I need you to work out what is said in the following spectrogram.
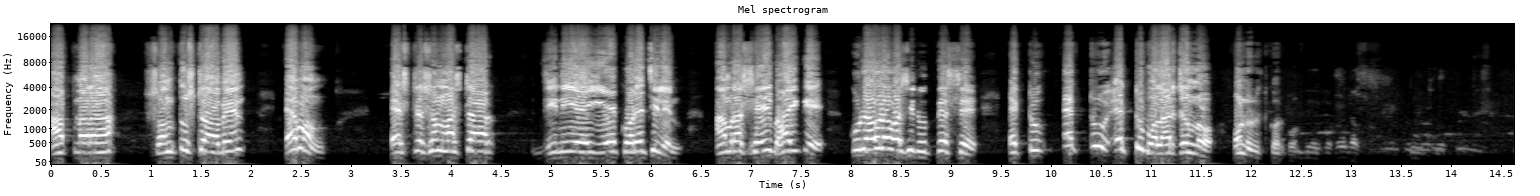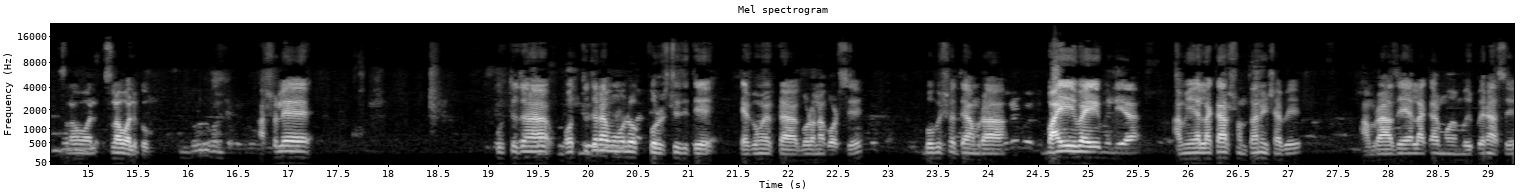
আপনারা সন্তুষ্ট হবেন এবং স্টেশন মাস্টার যিনি এই ইয়ে করেছিলেন, আমরা সেই ভাইকে কুলাউড়াবাসীর উদ্দেশ্যে একটু একটু একটু বলার জন্য অনুরোধ করব। আলাইকুম। আসলে উত্তেজনা, উত্তেজনামূলক পরিস্থিতিতে এরকম একটা ঘটনা ঘটছে। ভবিষ্যতে আমরা বাইরে বাইরে মিলিয়া আমি এলাকার সন্তান হিসাবে, আমরা যে এলাকার মহিবেন আছে,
